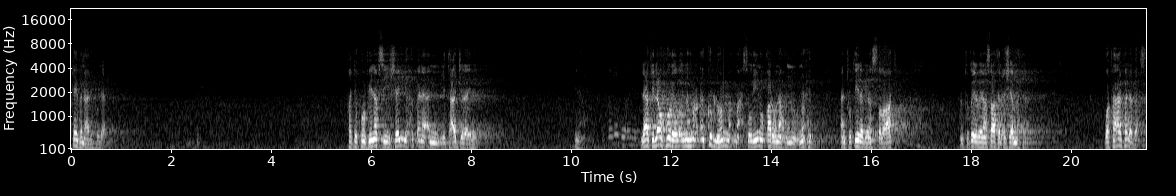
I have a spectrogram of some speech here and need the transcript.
كيف نعرف ذلك؟ قد يكون في نفسه شيء يحبنا أن يتعجل إليه. نعم. فغض أن لكن لو فرض أنهم كلهم محصورين وقالوا نحن نحب أن تطيل بين الصلاة أن تطيل بين صلاة العشاء مثلا. وفعل فلا بأس.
